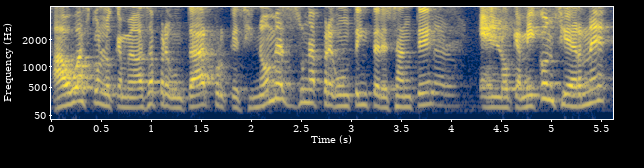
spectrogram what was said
Aguas con lo que me vas a preguntar, porque si no me haces una pregunta interesante, Claro. en lo que a mí concierne,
